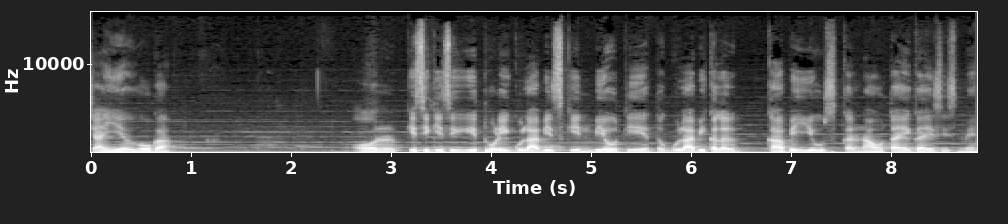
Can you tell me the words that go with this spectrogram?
चाहिए होगा। और किसी किसी की थोड़ी गुलाबी स्किन भी होती है तो गुलाबी कलर का भी यूज़ करना होता है गैस इसमें।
